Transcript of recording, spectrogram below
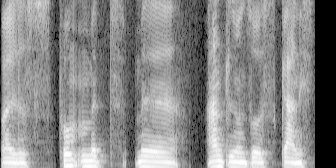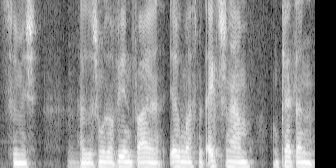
weil das Pumpen mit, mit Hanteln und so ist gar nichts für mich. Also ich muss auf jeden Fall irgendwas mit Action haben und klettern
